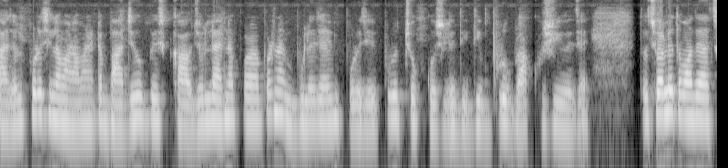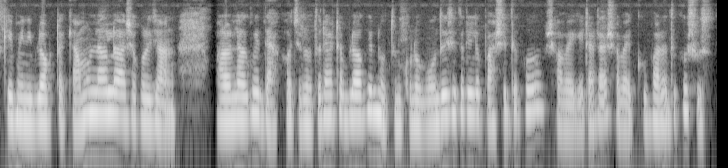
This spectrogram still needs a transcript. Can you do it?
কাজল পরেছিলাম আর আমার একটা বাজেও বেশ কাজল লাইনা পড়ার পর না ভুলে যাই, আমি পড়ে যাই, পুরো চোখ কষলে দিদি পুরো রাক্ষসী হয়ে যায় তো চলো তোমাদের আজকে মিনি ব্লগটা কেমন লাগল আশা করি জান, ভালো লাগবে। দেখা হচ্ছে নতুন একটা ব্লগে নতুন কোনো বন্ধু এসে থাকলে পাশে দেখো সবাইকে টাটা, সবাই খুব ভালো দেখো সুস্থ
